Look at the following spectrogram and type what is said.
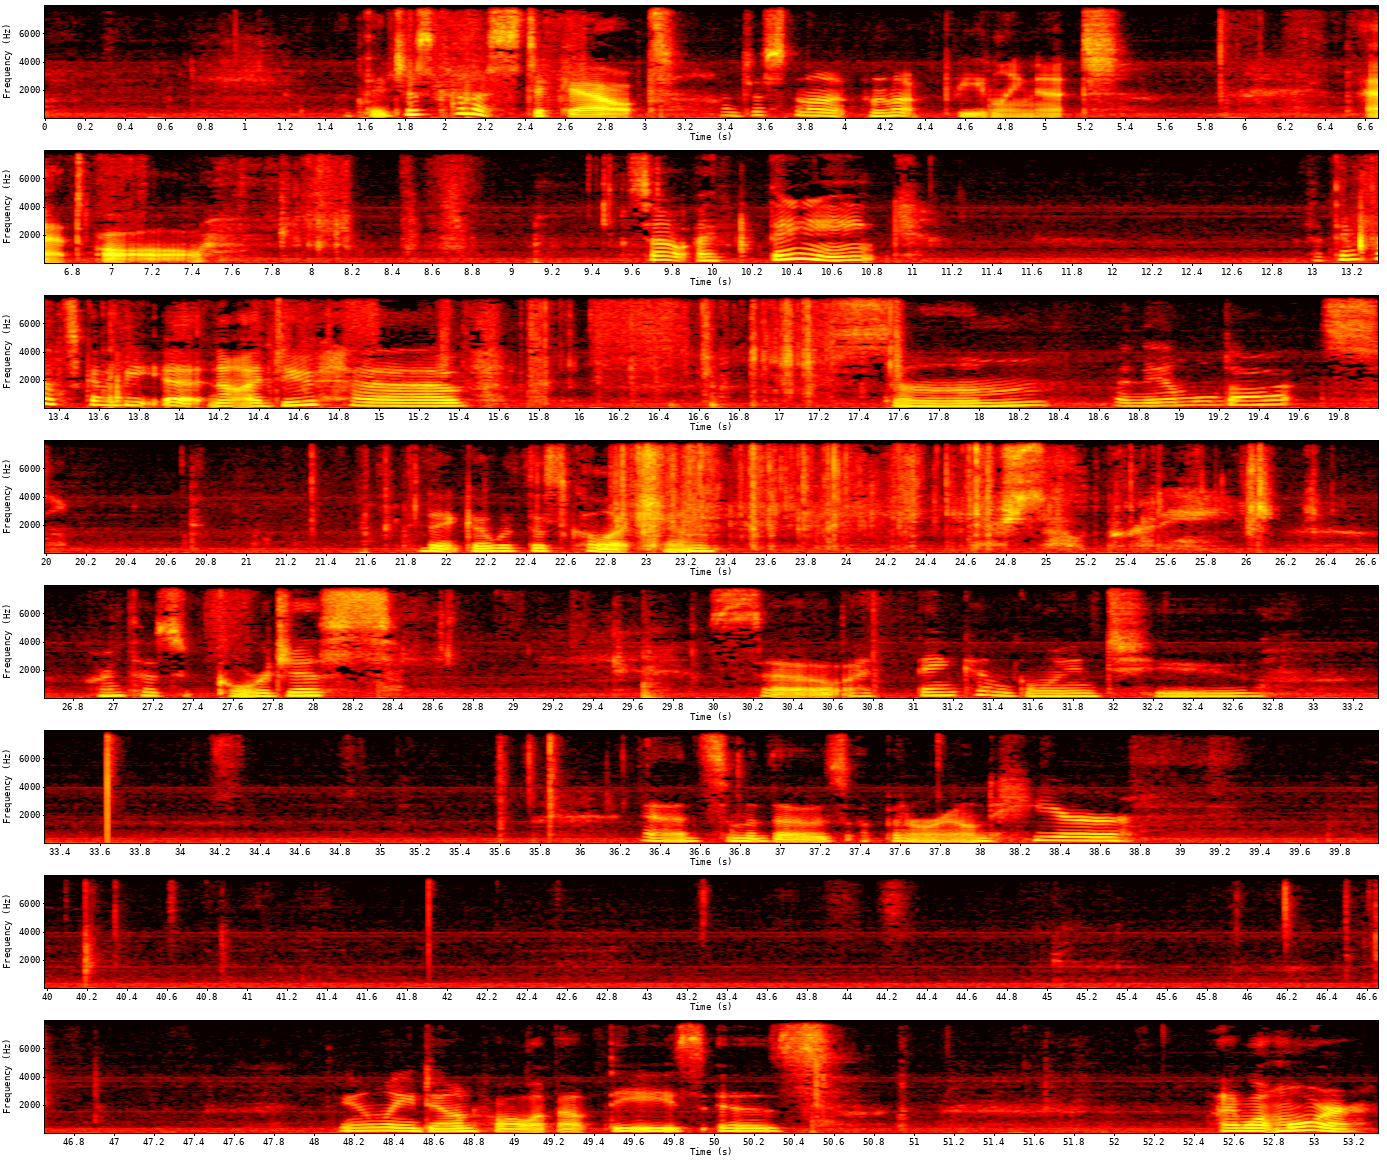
but they just kind of stick out. I'm just not, I'm not feeling it at all. So I think, I think that's going to be it. Now I do have some enamel dots that go with this collection. They're so pretty. Aren't those gorgeous? So I think I'm going to add some of those up and around here. The only downfall about these is I want more.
